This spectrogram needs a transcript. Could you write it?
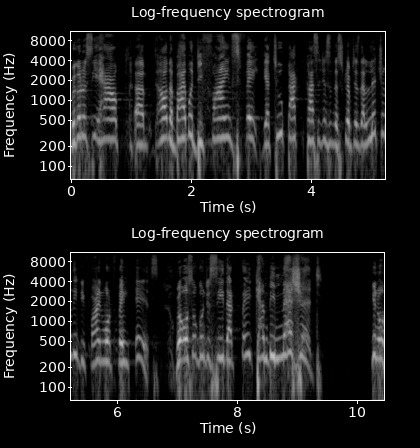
We're going to see how, uh, how the Bible defines faith. There are two passages in the scriptures that literally define what faith is. We're also going to see that faith can be measured. You know,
